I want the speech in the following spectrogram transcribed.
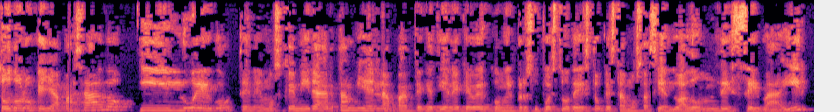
todo lo que ya ha pasado y luego tenemos que mirar también la parte que tiene que ver con el presupuesto de esto que estamos haciendo, a dónde se va a ir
